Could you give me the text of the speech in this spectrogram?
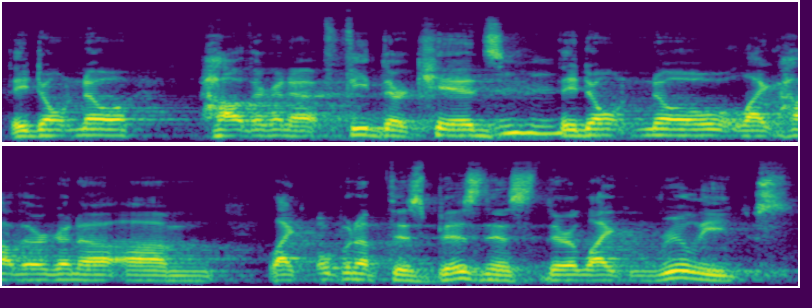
They don't know how they're gonna feed their kids. Mm-hmm. They don't know like how they're gonna um, like open up this business. They're like really just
